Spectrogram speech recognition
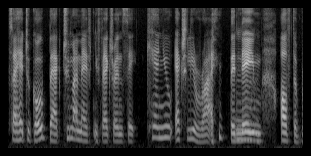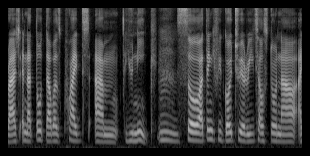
So I had to go back to my manufacturer and say, can you actually write the mm. name of the brush? And I thought that was quite um, unique. Mm. So I think if you go to a retail store now, I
